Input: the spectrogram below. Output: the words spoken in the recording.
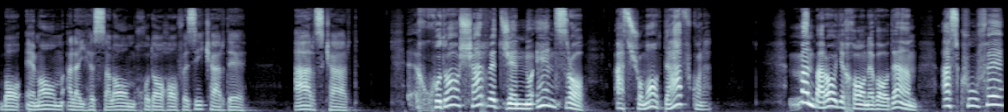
با امام علیه السلام خداحافظی کرده عرض کرد خدا شر جن و انس را از شما دفع کند. من برای خانوادم از کوفه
